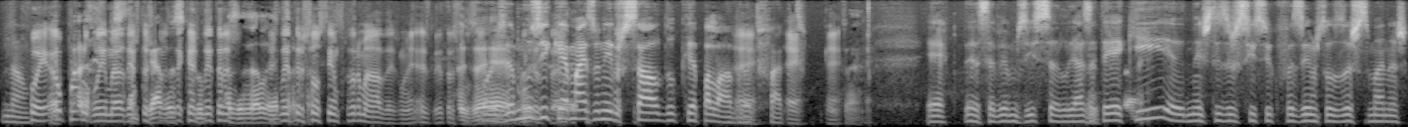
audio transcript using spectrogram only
Não. Foi, é o problema destas coisas, é que as letras, letra, as letras são sempre dramadas, não é? As letras pois são é, a música é mais universal do que a palavra, é, de facto. É, é, é. É, sabemos isso. Aliás, até aqui, eh, neste exercício que fazemos todas as semanas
